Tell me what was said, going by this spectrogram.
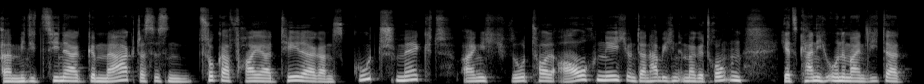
äh, Mediziner gemerkt, das ist ein zuckerfreier Tee, der ganz gut schmeckt. Eigentlich so toll auch nicht. Und dann habe ich ihn immer getrunken. Jetzt kann ich ohne meinen Liter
